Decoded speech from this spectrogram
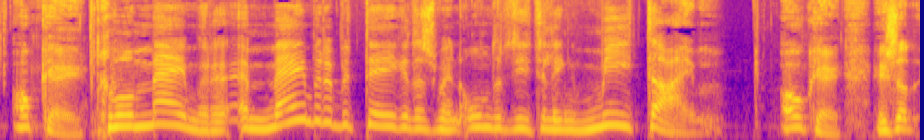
Oké. Okay. Gewoon mijmeren. En mijmeren betekent, dat is mijn ondertiteling, me time. Oké, okay. is dat,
